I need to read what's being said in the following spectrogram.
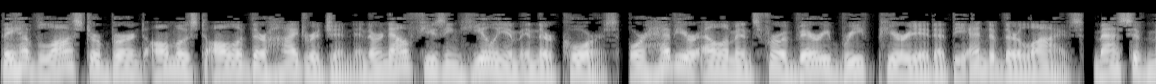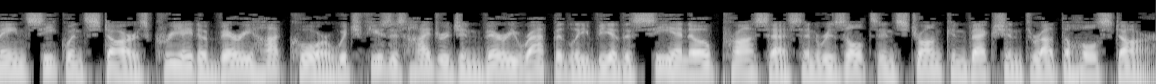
They have lost or burnt almost all of their hydrogen and are now fusing helium in their cores, or heavier elements for a very brief period at the end of their lives. Massive main sequence stars create a very hot core which fuses hydrogen very rapidly via the CNO process and results in strong convection throughout the whole star.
